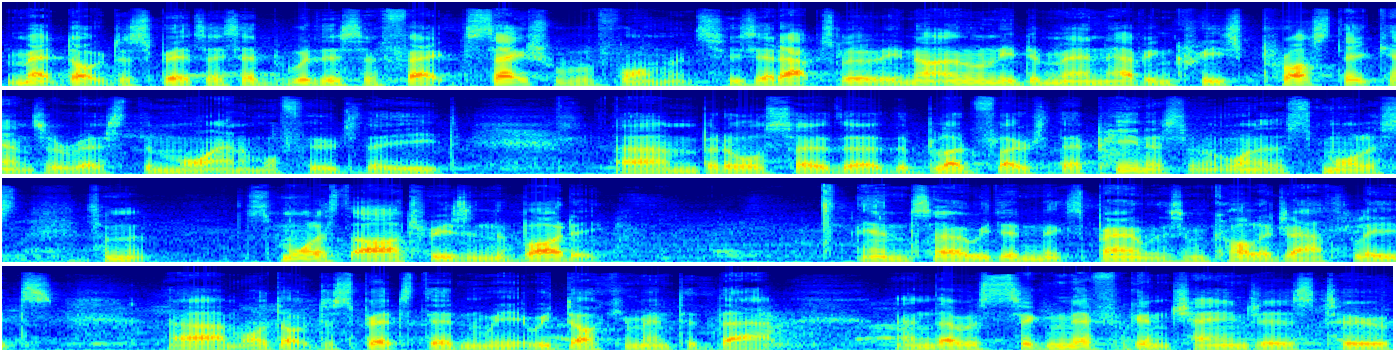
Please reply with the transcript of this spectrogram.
met Dr. Spitz, I said, would this affect sexual performance? He said, absolutely. Not only do men have increased prostate cancer risk the more animal foods they eat, um, but also the, the blood flow to their penis, one of the smallest, some of the smallest arteries in the body. And so we did an experiment with some college athletes, um, or Dr. Spitz did, and we, we documented that. And there was significant changes to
